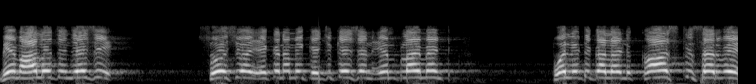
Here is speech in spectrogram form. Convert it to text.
మేము ఆలోచన చేసి socio economic education employment political and caste survey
